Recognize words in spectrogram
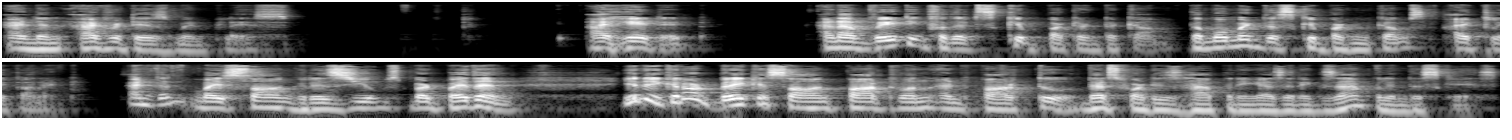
and an advertisement plays. I hate it. And I'm waiting for that skip button to come. The moment the skip button comes, I click on it. And then my song resumes. But by then, you know, you cannot break a song part one and part two. That's what is happening as an example in this case.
